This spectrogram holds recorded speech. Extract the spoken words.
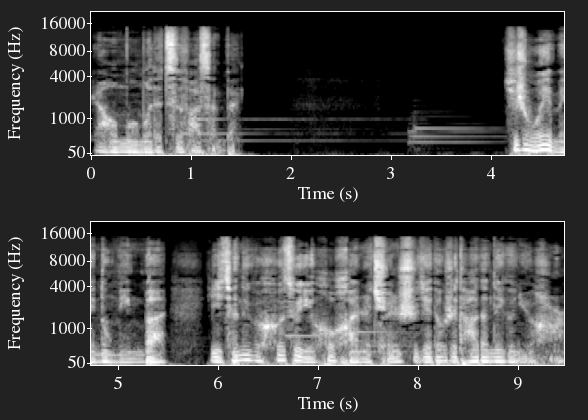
然后默默的自罚三杯。其实我也没弄明白，以前那个喝醉以后喊着全世界都是他的那个女孩，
